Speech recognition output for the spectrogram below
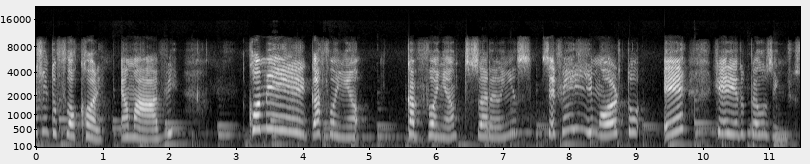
Personagem do folclore é uma ave, come gafanhotos, aranhas, se finge de morto e querido pelos índios.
